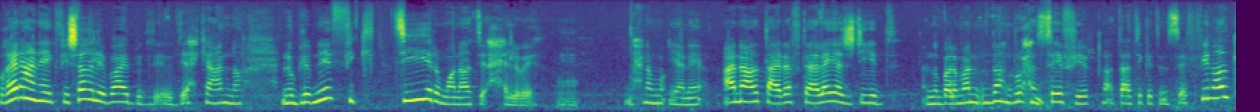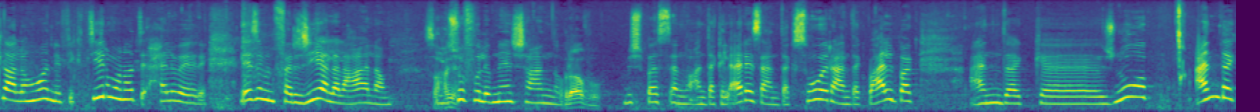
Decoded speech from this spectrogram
وغير عن هيك في شغلة بعد بدي, بدي أحكي عنها. إنه بلبنان في كثير مناطق حلوة. نحن يعني أنا تعرفت عليها جديد. إنه بلا ما نروح نسافر. لا تعطيك نسافر. فينا نطلع لهون في كثير مناطق حلوة. لازم نفرجيها للعالم. صحيح. نشوفوا لبنان شو عنده برافو. مش بس إنه عندك الارز عندك سور عندك بعلبك عندك آه، جنوب عندك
